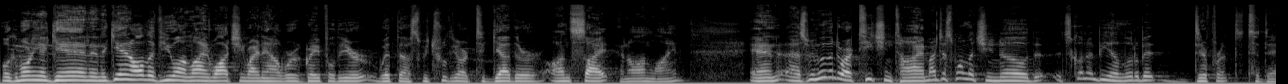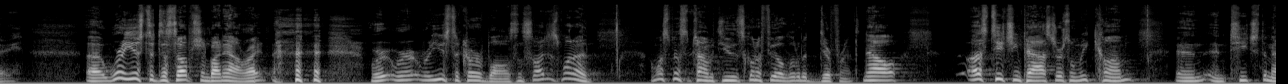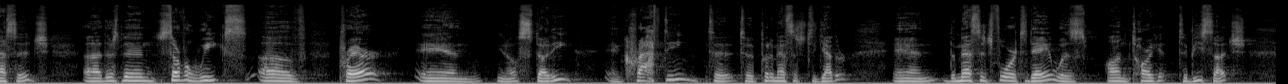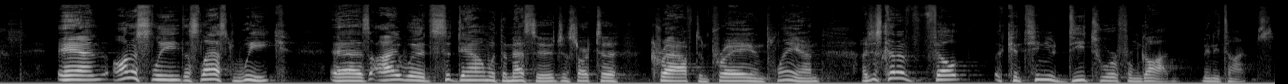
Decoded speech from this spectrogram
Well, good morning again. And again, all of you online watching right now, we're grateful that you're with us. We truly are together on site and online. And as we move into our teaching time, I just want to let you know that it's going to be a little bit different today. Uh, we're used to disruption by now, right? we're, we're, we're used to curveballs. And so I just want to I want to spend some time with you. It's going to feel a little bit different. Now, us teaching pastors, when we come and, and teach the message, uh, there's been several weeks of prayer and you know study and crafting to, to put a message together. And the message for today was on target to be such. And honestly, this last week, as I would sit down with the message and start to craft and pray and plan, I just kind of felt a continued detour from God many times.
